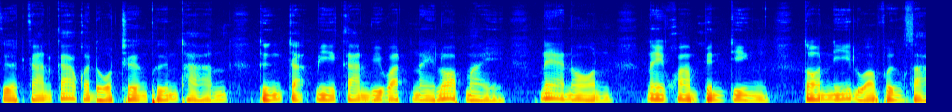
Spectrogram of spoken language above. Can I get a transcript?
เกิดการก้าวกระโดดเชิงพื้นฐาน ถึงจะมีการวิวัฒในรอบใหม่ แน่นอน ในความเป็นจริง ตอนนี้หลัวเฟิงสา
